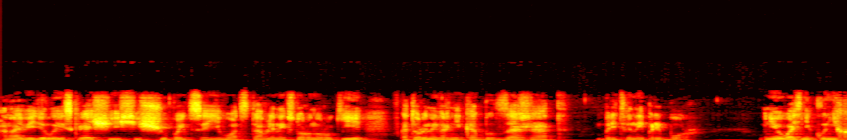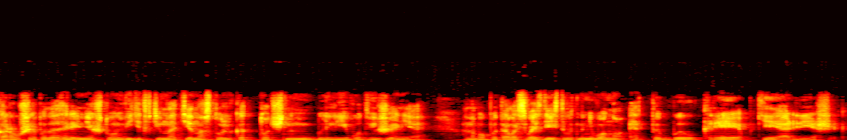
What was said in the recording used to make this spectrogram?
Она видела искрящиеся щупальца его отставленной в сторону руки, в которой наверняка был зажат бритвенный прибор. У нее возникло нехорошее подозрение, что он видит в темноте, настолько точными были его движения. Она попыталась воздействовать на него, но это был крепкий орешек.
